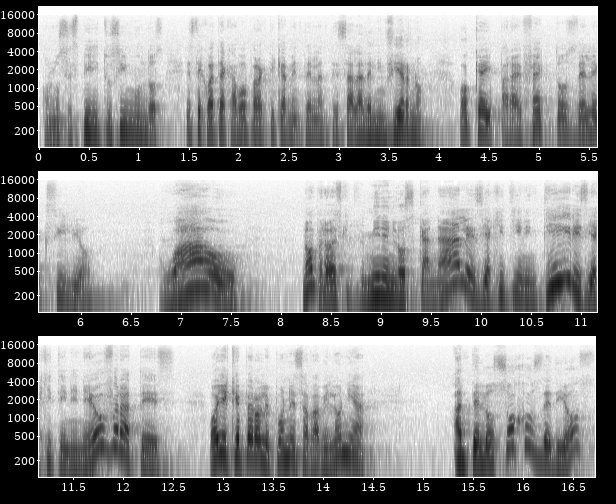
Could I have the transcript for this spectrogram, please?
con los espíritus inmundos, este cuate acabó prácticamente en la antesala del infierno. Ok, para efectos del exilio, wow. No, pero es que miren los canales, y aquí tienen Tigris, y aquí tienen Éufrates. Oye, ¿qué pero le pones a Babilonia? Ante los ojos de Dios,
